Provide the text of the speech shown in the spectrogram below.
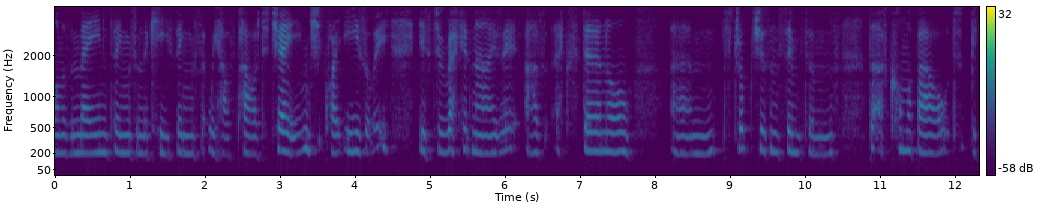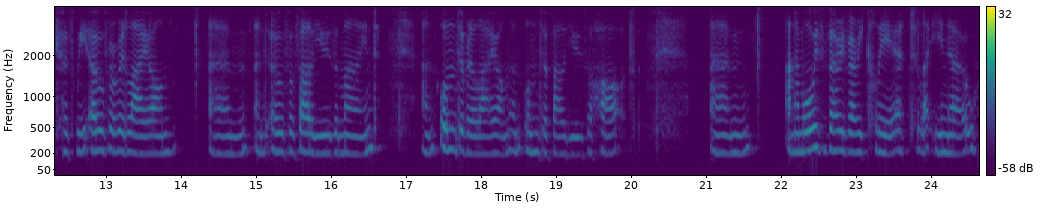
one of the main things and the key things that we have power to change quite easily is to recognize it as external um, structures and symptoms that have come about because we over rely on um, and overvalue the mind and under rely on and undervalue the heart. Um, and I'm always very, very clear to let you know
